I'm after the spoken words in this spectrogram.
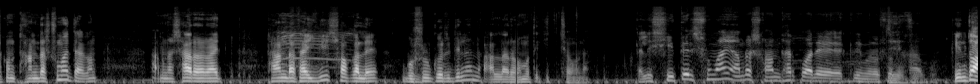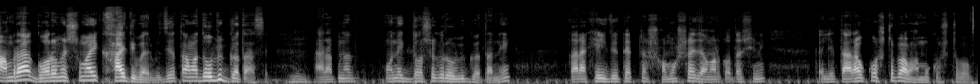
এখন ঠান্ডার সময় তো এখন আপনার সারা রাত ঠান্ডা থাকবি সকালে গোসল করে দিলেন আল্লাহর রহমতে কিচ্ছু হবে না। তাহলে শীতের সময় আমরা সন্ধ্যার পরে কৃমির ওষুধ। খাব। কিন্তু আমরা গরমের সময় খাইতে পারব যেহেতু আমাদের অভিজ্ঞতা আছে। আর আপনার অনেক দর্শকের অভিজ্ঞতা নেই। তারা খেয়ে যেতে একটা সমস্যায় যে আমার কথা শুনি তাহলে তারাও কষ্ট পাবো আমিও কষ্ট পাবো।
